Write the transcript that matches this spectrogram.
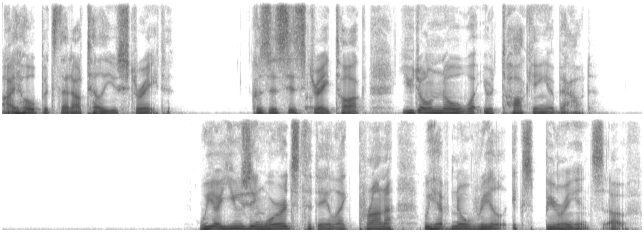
I hope it's that I'll tell you straight. Because this is straight talk. You don't know what you're talking about. We are using words today like prana we have no real experience of.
